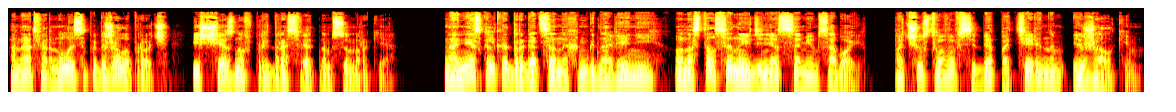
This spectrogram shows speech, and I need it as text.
Она отвернулась и побежала прочь, исчезнув в предрассветном сумраке. На несколько драгоценных мгновений он остался наедине с самим собой, почувствовав себя потерянным и жалким.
